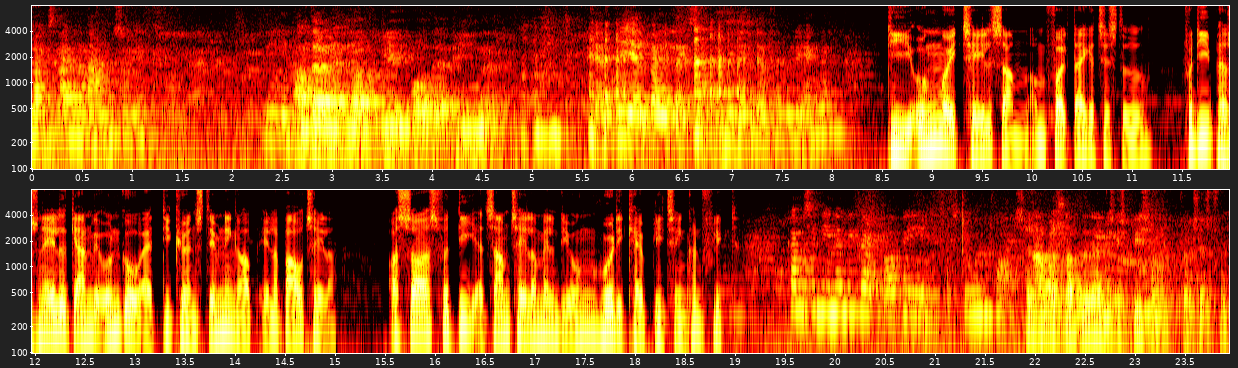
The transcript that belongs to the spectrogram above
må ikke snakke om navne, som ikke... Ham der manden op på Glækborg, der er pigen der. ja, det hjælper heller ikke sådan i den der formulering, ikke? De unge må ikke tale sammen om folk, der ikke er til stede. Fordi personalet gerne vil undgå, at de kører en stemning op eller bagtaler. Og så også fordi, at samtaler mellem de unge hurtigt kan blive til en konflikt. Kom, Selina, vi gør op i stuen, tror jeg. Sæt op og slap lidt af, vi skal spise om på testet.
